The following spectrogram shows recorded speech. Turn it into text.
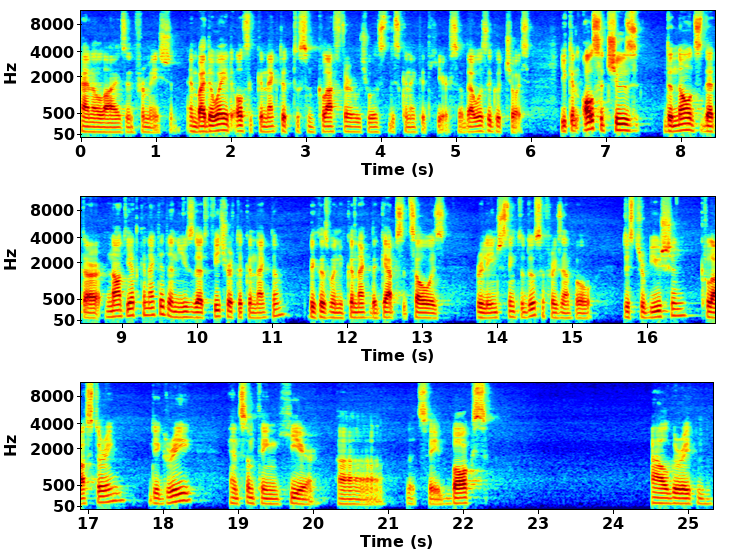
analyze information. And by the way, it also connected to some cluster which was disconnected here. So that was a good choice. You can also choose the nodes that are not yet connected and use that feature to connect them because when you connect the gaps, it's always really interesting to do. So for example, distribution, clustering, degree, and something here, uh, let's say box algorithm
